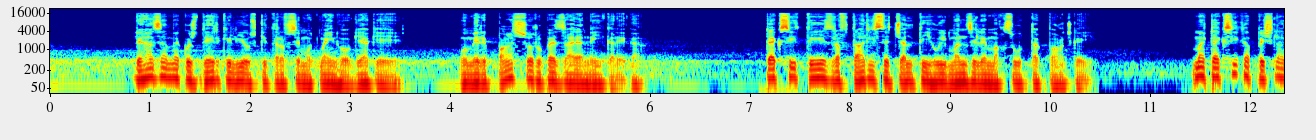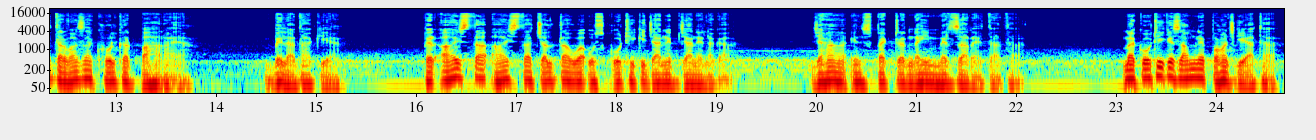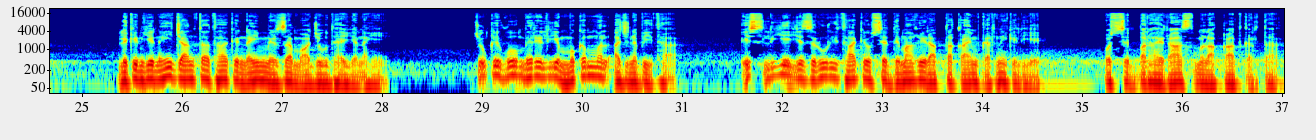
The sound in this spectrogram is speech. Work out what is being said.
لہذا میں کچھ دیر کے لیے اس کی طرف سے مطمئن ہو گیا کہ وہ میرے پانچ سو روپے ضائع نہیں کرے گا۔ ٹیکسی تیز رفتاری سے چلتی ہوئی منزل مقصود تک پہنچ گئی۔ میں ٹیکسی کا پچھلا دروازہ کھول کر باہر آیا۔ بل ادا کیا۔ پھر آہستہ آہستہ چلتا ہوا اس کوٹھی کی جانب جانے لگا، جہاں انسپیکٹر نئی مرزا رہتا تھا۔ میں کوٹھی کے سامنے پہنچ گیا تھا، لیکن یہ نہیں جانتا تھا کہ نئی مرزا موجود ہے یا نہیں، چونکہ وہ میرے لیے مکمل اجنبی تھا۔ اس لیے یہ ضروری تھا کہ اس سے دماغی رابطہ قائم کرنے کے لیے اس سے براہ راست ملاقات کرتا،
